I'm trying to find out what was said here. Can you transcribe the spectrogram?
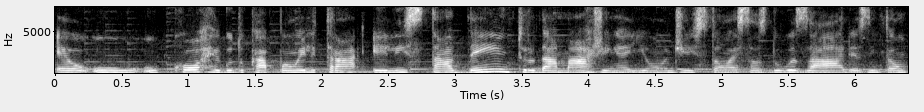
é o, o córrego do Capão, ele, tra, ele está dentro da margem aí onde estão essas duas áreas, então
